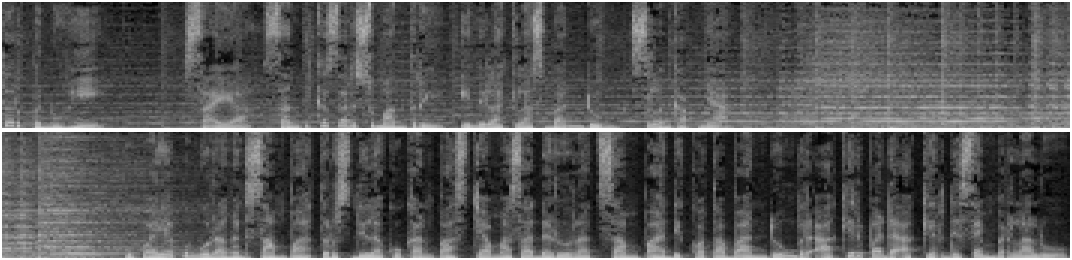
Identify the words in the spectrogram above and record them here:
terpenuhi. Saya, Santika Sari Sumantri, inilah kilas Bandung selengkapnya. Upaya pengurangan sampah terus dilakukan pasca masa darurat sampah di kota Bandung berakhir pada akhir Desember lalu.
